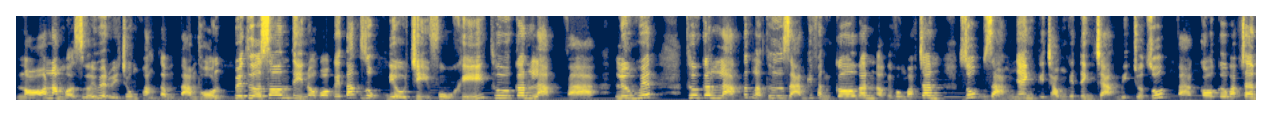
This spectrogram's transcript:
Nó nằm ở dưới huyệt ủy trung khoảng tầm 8 thốn. Huyệt thừa sơn thì nó có cái tác dụng điều trị phủ khí, thư cân lạc và lương huyết. Thư cân lạc tức là thư giãn cái phần cơ gân ở cái vùng bắp chân, giúp giảm nhanh cái chóng cái tình trạng bị chuột rút và co cơ bắp chân.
